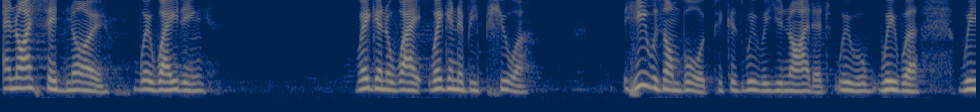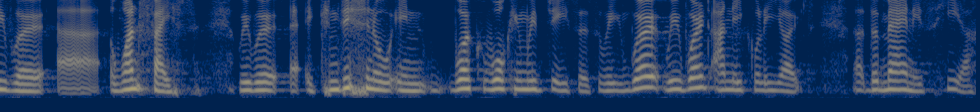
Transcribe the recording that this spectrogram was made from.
And I said, no, we're waiting. We're going to wait. We're going to be pure. He was on board because we were united. We were, we were, we were uh, one faith. We were uh, conditional in work, walking with Jesus. We, were, we weren't unequally yoked. Uh, the man is here.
